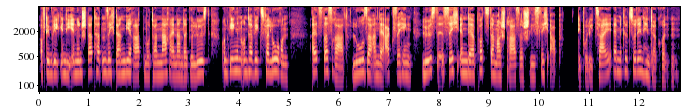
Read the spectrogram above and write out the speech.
Auf dem Weg in die Innenstadt hatten sich dann die Radmuttern nacheinander gelöst und gingen unterwegs verloren. Als das Rad lose an der Achse hing, löste es sich in der Potsdamer Straße schließlich ab. Die Polizei ermittelt zu den Hintergründen.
